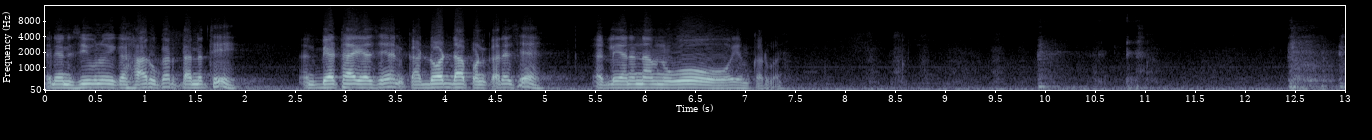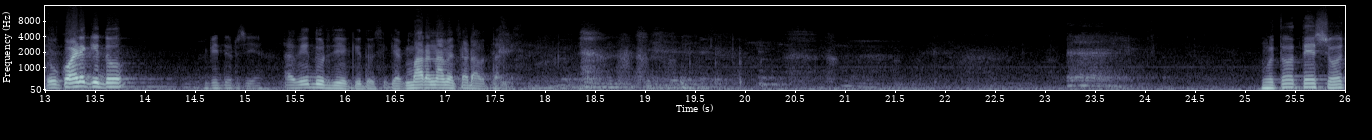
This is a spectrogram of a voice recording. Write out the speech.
અને એને જીવનું કંઈ સારું કરતા નથી. અને બેઠા એ છે અને કાં દોડડા પણ કરે છે. એટલે એના નામનું ઓ એમ કરવાનું. તું કોણે કીધું? વિદુરજી વિદુરજીએ કીધું છે કે મારા નામે ચડાવતા નહીં. હું તો તે શોચ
